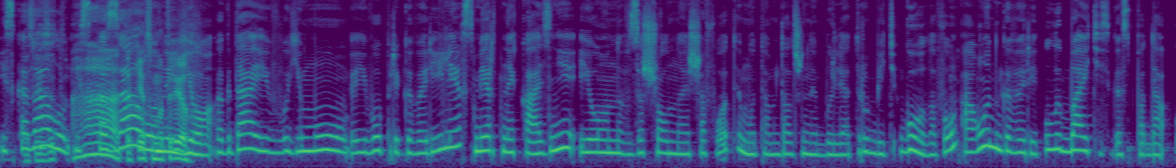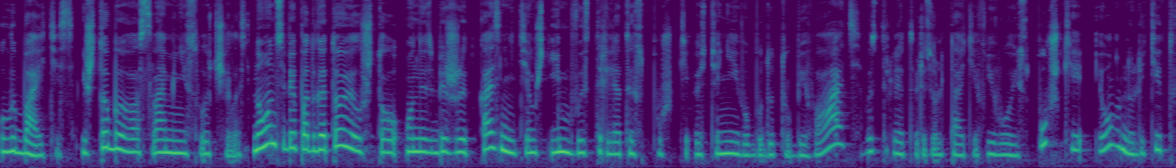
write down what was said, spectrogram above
и сказал он, и а, сказал он ее, когда его, ему его приговорили к смертной казни, и он взошел на эшафот, ему там должны были отрубить голову, а он говорит «Улыбайтесь, господа, улыбайтесь, и что бы с вами ни случилось». Но он себе подготовил, что он избежит казни тем, что им выстрелят выстрелят из пушки. То есть они его будут убивать, выстрелят в результате его из пушки, и он улетит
